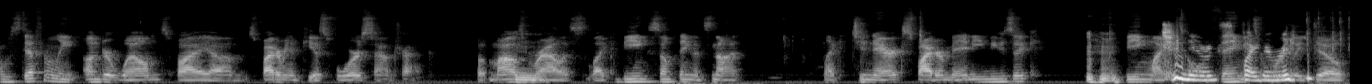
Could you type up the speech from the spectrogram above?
Yeah. I was definitely underwhelmed by um, Spider Man PS4's soundtrack. But Miles Mm. Morales, like being something that's not like generic Spider Man y music, Mhm. being like its own Generic thing, Spider-Man. it's really dope.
